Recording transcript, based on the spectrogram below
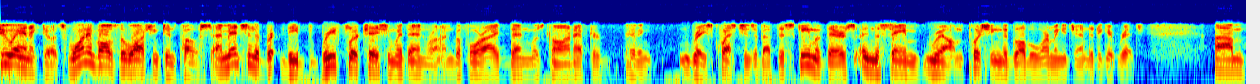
Two anecdotes. One involves the Washington Post. I mentioned the, the brief flirtation with Enron before I then was gone after having raised questions about this scheme of theirs in the same realm, pushing the global warming agenda to get rich. Um,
